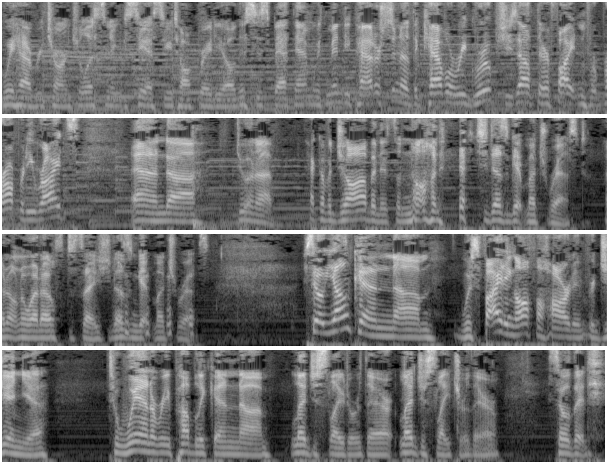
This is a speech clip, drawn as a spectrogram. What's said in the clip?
We have returned. You're listening to CSC Talk Radio. This is Beth Ann with Mindy Patterson of the Cavalry Group. She's out there fighting for property rights and uh, doing a heck of a job, and it's a non. she doesn't get much rest. I don't know what else to say. She doesn't get much rest. So Youngkin um, was fighting awful hard in Virginia to win a Republican uh, legislator there, legislature there, so that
